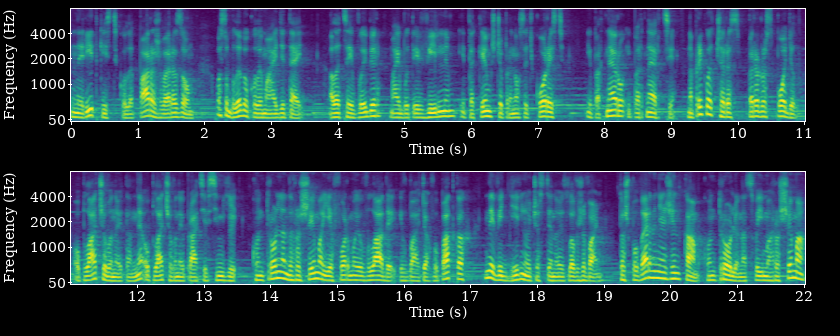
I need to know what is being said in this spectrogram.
не рідкість, коли пара живе разом, особливо коли має дітей. Але цей вибір має бути вільним і таким, що приносить користь і партнеру, і партнерці, наприклад, через перерозподіл оплачуваної та неоплачуваної праці в сім'ї. Контроль над грошима є формою влади і в багатьох випадках невіддільною частиною зловживань. Тож повернення жінкам контролю над своїми грошима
